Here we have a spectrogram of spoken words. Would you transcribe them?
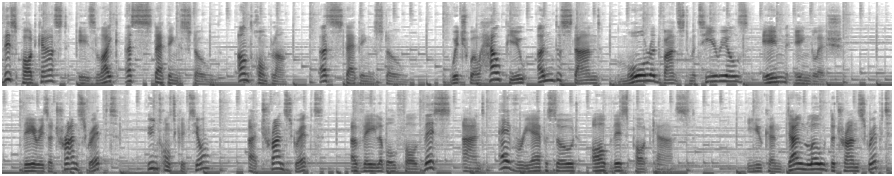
This podcast is like a stepping stone, un tremplin, a stepping stone, which will help you understand more advanced materials in English. There is a transcript, une transcription, a transcript available for this and every episode of this podcast. You can download the transcript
